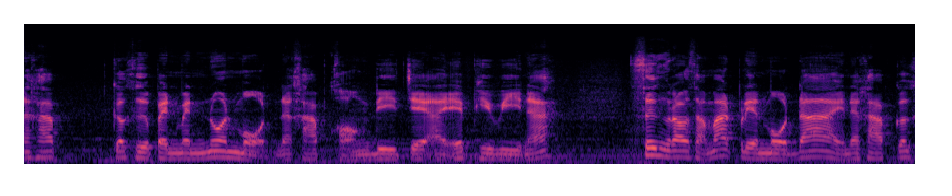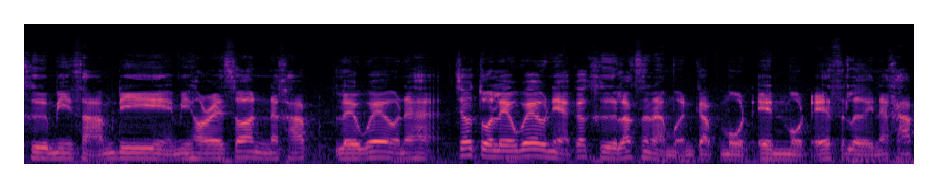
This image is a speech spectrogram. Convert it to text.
นะครับ ก็คือเป็น Manual Mode นะครับของ DJI FPV นะซึ่งเราสามารถเปลี่ยนโหมดได้นะครับ ก็คือมี 3D มี Horizon นะครับ Level นะฮะ เจ้าตัว Level เนี่ยก็คือลักษณะเหมือนกับโหมด N โหมด S เลยนะครับ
